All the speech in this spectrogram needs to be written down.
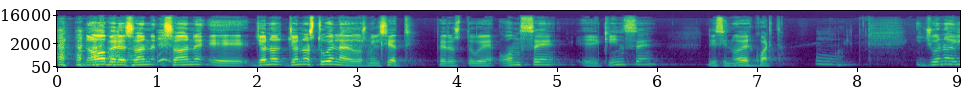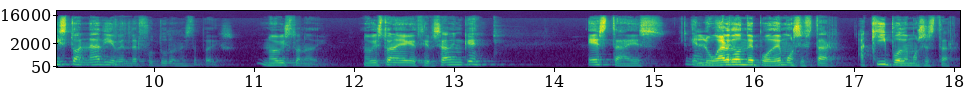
no, pero son... son eh, yo, no, yo no estuve en la de 2007, pero estuve 11, 15, 19, cuarta. Mm. Y yo no he visto a nadie vender futuro en este país. No he visto a nadie. No he visto a nadie decir, ¿saben qué? esta es el lugar donde podemos estar. Aquí podemos estar.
